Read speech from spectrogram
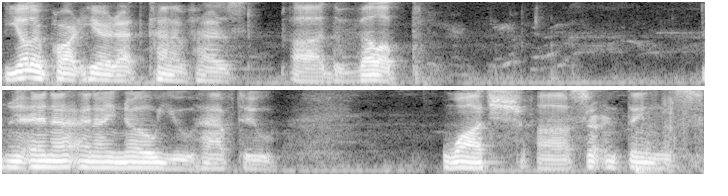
the other part here that kind of has uh, developed, and I, and I know you have to watch uh, certain things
